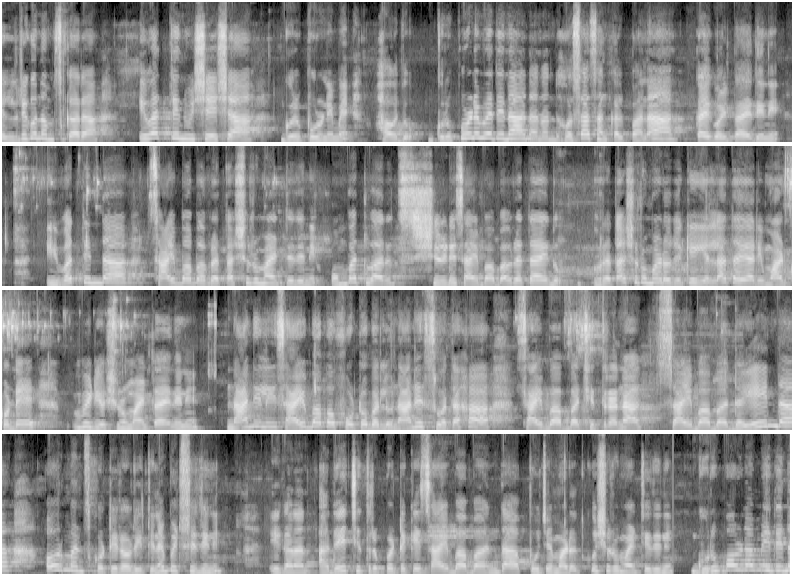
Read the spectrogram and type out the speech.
ಎಲ್ರಿಗೂ ನಮಸ್ಕಾರ. ಇವತ್ತಿನ ವಿಶೇಷ ಗುರುಪೂರ್ಣಿಮೆ ಹೌದು ಗುರುಪೂರ್ಣಿಮೆ ದಿನ ನಾನೊಂದು ಹೊಸ ಸಂಕಲ್ಪನ ಕೈಗೊಳ್ತಾ ಇದ್ದೀನಿ. ಇವತ್ತಿಂದ ಸಾಯಿಬಾಬಾ ವ್ರತ ಶುರು ಮಾಡ್ತಿದ್ದೀನಿ. ಒಂಬತ್ತು ವಾರದ ಶಿರಡಿ ಸಾಯಿಬಾಬಾ ವ್ರತ ಇದು. ವ್ರತ ಶುರು ಮಾಡೋದಕ್ಕೆ ಎಲ್ಲ ತಯಾರಿ ಮಾಡಿಕೊಂಡೇ ವಿಡಿಯೋ ಶುರು ಮಾಡ್ತಾ ಇದ್ದೀನಿ. ನಾನಿಲ್ಲಿ ಸಾಯಿಬಾಬಾ ಫೋಟೋ ಬದಲು ನಾನೇ ಸ್ವತಃ ಸಾಯಿಬಾಬಾ ಚಿತ್ರನ ಸಾಯಿಬಾಬಾ ದಯೆಯಿಂದ ಅವ್ರ ಮನ್ಸು ಕೊಟ್ಟಿರೋ ರೀತಿನೇ ಬಿಡಿಸಿದ್ದೀನಿ. ಈಗ ನಾನು ಅದೇ ಚಿತ್ರಪಟಕ್ಕೆ ಸಾಯಿಬಾಬಾ ಅಂತ ಪೂಜೆ ಮಾಡೋದಕ್ಕೂ ಶುರು ಮಾಡ್ತಿದ್ದೀನಿ. ಗುರುಪೌರ್ಣಮಿ ದಿನ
